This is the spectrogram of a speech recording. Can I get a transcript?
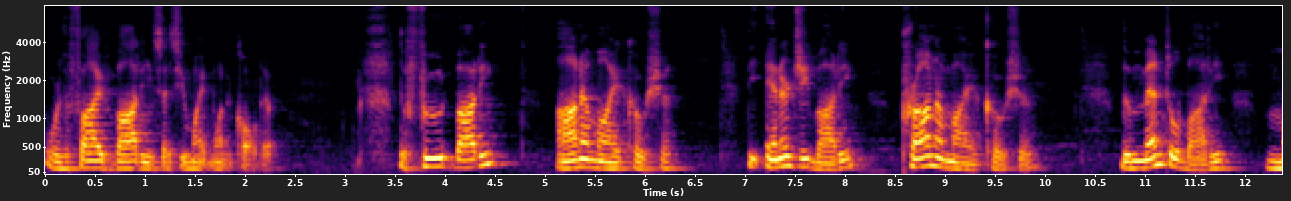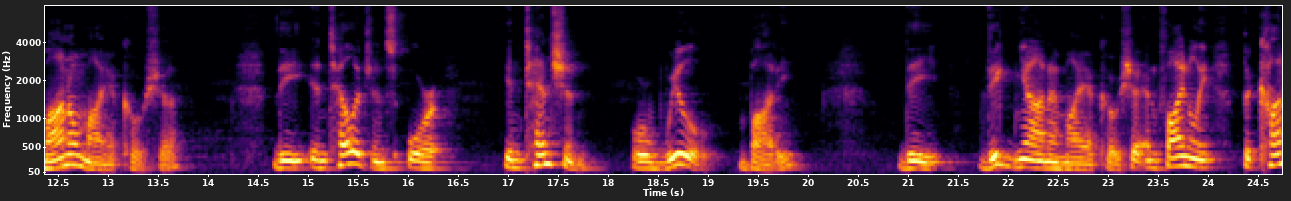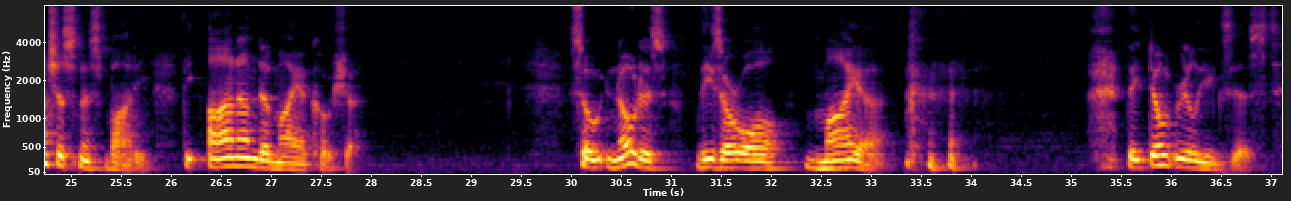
or the five bodies, as you might want to call them. The food body, annamaya kosha, the energy body, pranamaya kosha, the mental body, manomaya kosha, the intelligence or intention or will body, the vijnana maya kosha, and finally the consciousness body, the ananda maya kosha. So notice these are all maya. they don't really exist.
